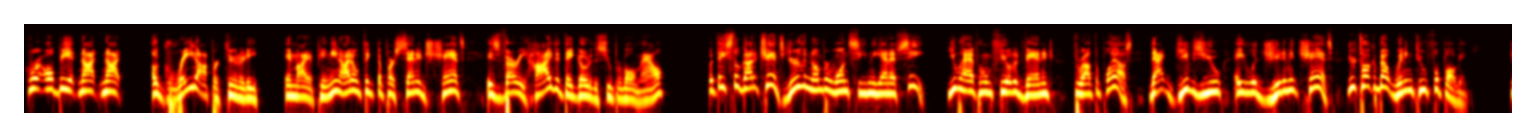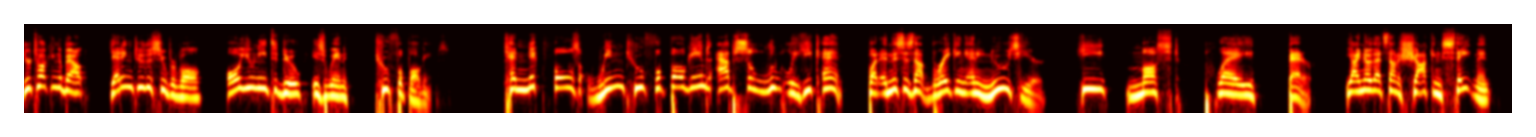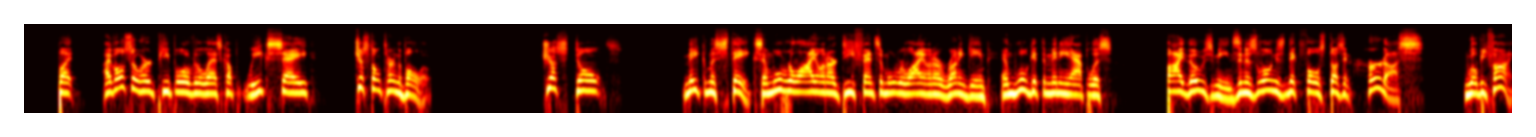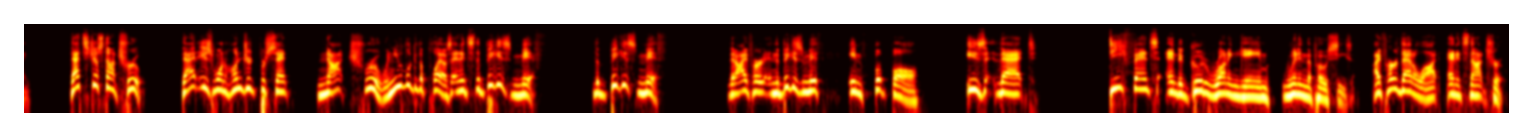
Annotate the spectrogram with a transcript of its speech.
albeit not not a great opportunity in my opinion. I don't think the percentage chance is very high that they go to the Super Bowl now, but they still got a chance. You're the number one seed in the NFC. You have home field advantage throughout the playoffs. That gives you a legitimate chance. You're talking about winning two football games. You're talking about getting to the Super Bowl. All you need to do is win two football games. Can Nick Foles win two football games? Absolutely, he can. But, and this is not breaking any news here, he must play better. Yeah, I know that's not a shocking statement, but I've also heard people over the last couple weeks say, just don't turn the ball over. Just don't make mistakes, and we'll rely on our defense and we'll rely on our running game, and we'll get to Minneapolis by those means. And as long as Nick Foles doesn't hurt us, we'll be fine. That's just not true. That is 100% not true. When you look at the playoffs, and it's the biggest myth, the biggest myth that I've heard, and the biggest myth in football is that defense and a good running game win in the postseason. I've heard that a lot, and it's not true.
